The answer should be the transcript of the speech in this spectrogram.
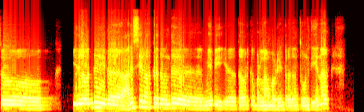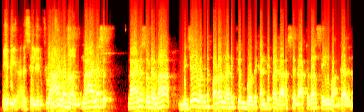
சோ இதுல வந்து இத அரசியலாக்குறது வந்து மேபி தவிர்க்கப்படலாம் அப்படின்றதுதான் தோணுது. ஏன்னா மேபி அரசியல் இன்ஃபுளுன்ஸ் நான் என்ன நான் என்ன சொல்றேன்னா விஜய் வந்து படம் நடிக்கும் போது கண்டிப்பா இது அரசியலாக்க தான் செய்வாங்க. அதுல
